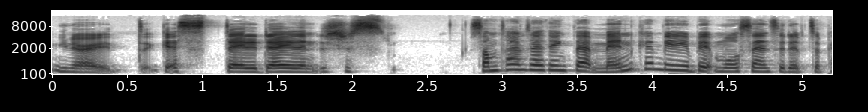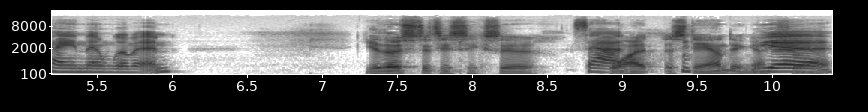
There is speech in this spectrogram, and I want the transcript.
you know, I guess day to day, then it's just sometimes I think that men can be a bit more sensitive to pain than women. Yeah, those statistics are Sad. quite astounding. Actually, yeah,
